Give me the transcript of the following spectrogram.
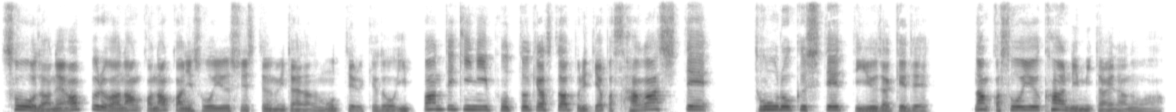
そうだね。アップルはなんか中にそういうシステムみたいなの持ってるけど、一般的にポッドキャストアプリってやっぱ探して、登録してっていうだけで、なんかそういう管理みたいなのは、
